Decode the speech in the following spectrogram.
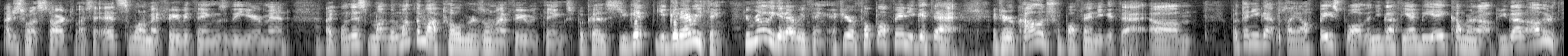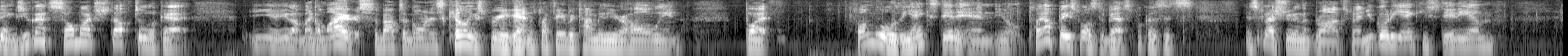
I just want to start by saying it's one of my favorite things of the year, man. Like when this month, the month of October is one of my favorite things because you get you get everything. You really get everything. If you're a football fan, you get that. If you're a college football fan, you get that. Um, but then you got playoff baseball. Then you got the NBA coming up. You got other things. You got so much stuff to look at. You know, you got Michael Myers about to go on his killing spree again. It's my favorite time of the year, Halloween. But Fungal, the Yanks did it, and you know, playoff baseball is the best because it's especially in the Bronx, man. You go to Yankee Stadium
